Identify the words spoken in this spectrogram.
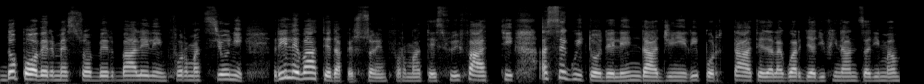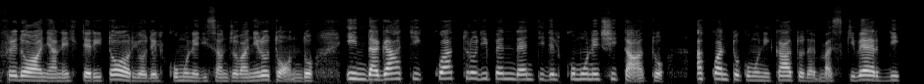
Dopo aver messo a verbale le informazioni rilevate da persone informate sui fatti, a seguito delle indagini riportate dalla Guardia di Finanza di Manfredonia nel territorio del comune di San Giovanni Rotondo, indagati quattro dipendenti del comune citato, a quanto comunicato dai Baschi Verdi,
